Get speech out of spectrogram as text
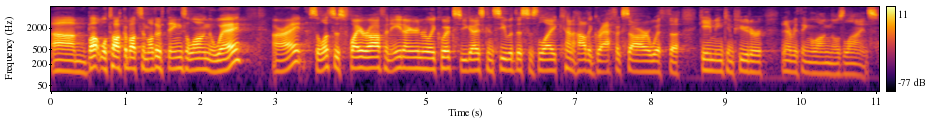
Um, but we'll talk about some other things along the way. All right, so let's just fire off an eight iron really quick so you guys can see what this is like, kind of how the graphics are with the gaming computer and everything along those lines.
